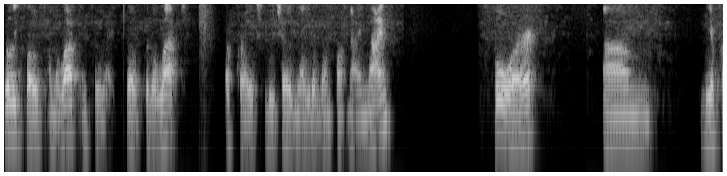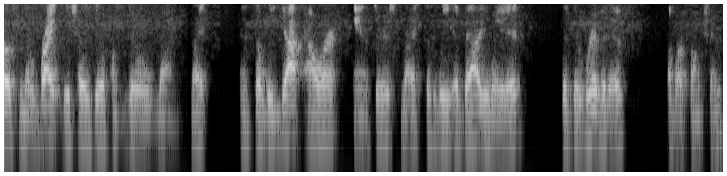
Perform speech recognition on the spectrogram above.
really close on the left and to the right. So for the left, approach, we chose negative 1.99. For um, the approach from the right, we chose 0.01, right? And so we got our answers, right? Because we evaluated the derivative of our function,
